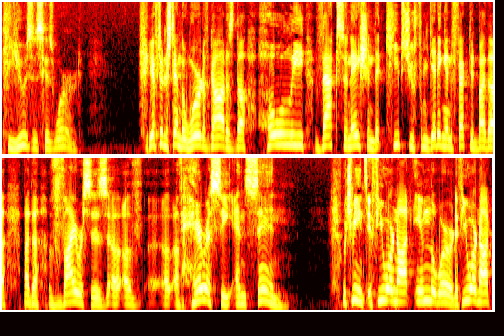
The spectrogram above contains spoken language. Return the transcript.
He uses His Word. You have to understand the Word of God is the holy vaccination that keeps you from getting infected by the, by the viruses of, of, of heresy and sin. Which means if you are not in the Word, if you are not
